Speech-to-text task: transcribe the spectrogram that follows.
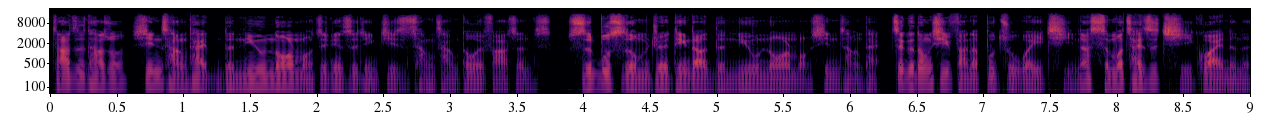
杂志他说，新常态 the new normal 这件事情其实常常都会发生，时不时我们就会听到 the new normal 新常态这个东西，反而不足为奇。那什么才是奇怪的呢？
